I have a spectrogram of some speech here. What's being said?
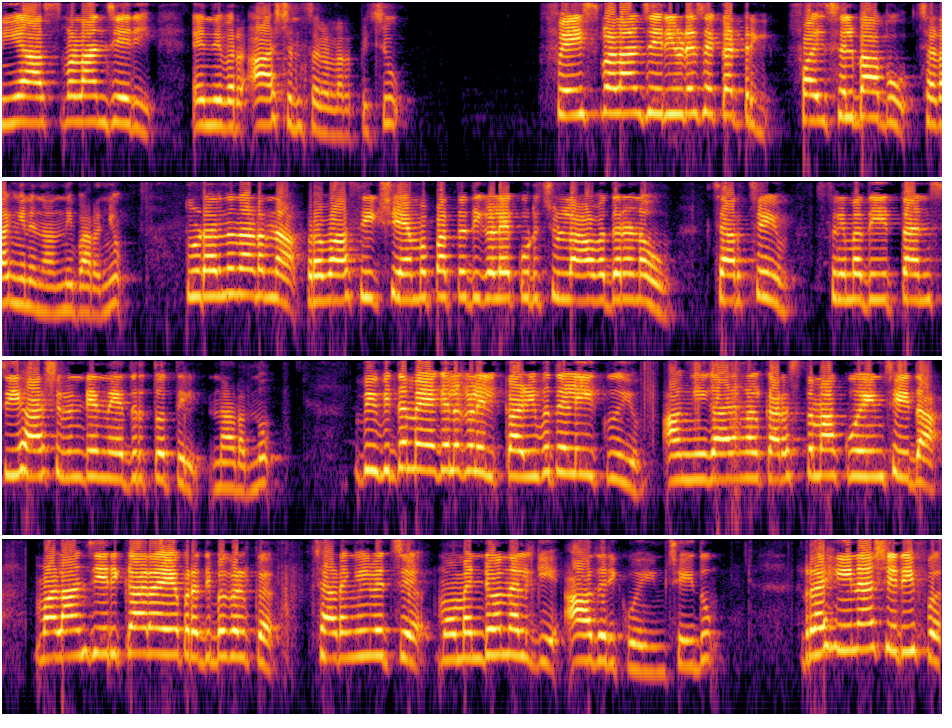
നിയാസ് വളാഞ്ചേരി എന്നിവർ ആശംസകൾ അർപ്പിച്ചു. ഫേസ് വളാഞ്ചേരിയുടെ സെക്രട്ടറി ഫൈസൽ ബാബു ചടങ്ങിന് നന്ദി പറഞ്ഞു. തുടർന്ന് നടന്ന പ്രവാസി ക്ഷേമ പദ്ധതികളെ കുറിച്ചുള്ള അവതരണവും ചർച്ചയും ശ്രീമതി തൻസി ഹാഷറിന്റെ നേതൃത്വത്തിൽ നടന്നു. വിവിധ മേഖലകളിൽ കഴിവ് തെളിയിക്കുകയും അംഗീകാരങ്ങൾ കരസ്ഥമാക്കുകയും ചെയ്ത വളാഞ്ചേരിക്കാരായ പ്രതിഭകൾക്ക് ചടങ്ങിൽ വെച്ച് മൊമെന്റോ നൽകി ആദരിക്കുകയും ചെയ്തു. റഹീന ഷെരീഫ്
